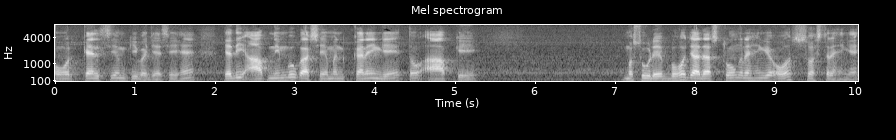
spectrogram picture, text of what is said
और कैल्शियम की वजह से है। यदि आप नींबू का सेवन करेंगे तो आपके मसूड़े बहुत ज़्यादा स्ट्रोंग रहेंगे और स्वस्थ रहेंगे।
